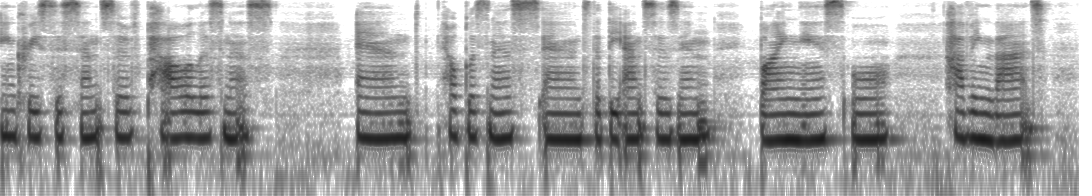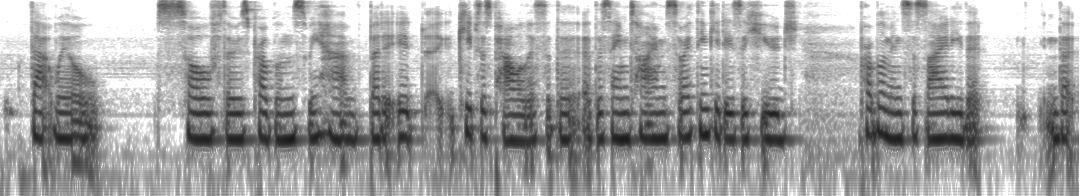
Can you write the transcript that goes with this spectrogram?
increase this sense of powerlessness and helplessness, and that the answers in buying this or having that that will solve those problems we have, but it, it, keeps us powerless at the at the same time. So I think it is a huge problem in society that that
